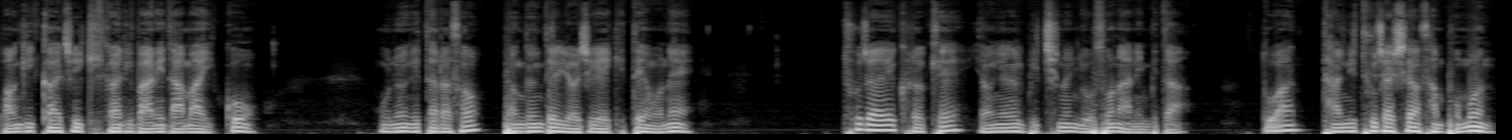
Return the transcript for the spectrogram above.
만기까지 기간이 많이 남아있고 운영에 따라서 변경될 여지가 있기 때문에 투자에 그렇게 영향을 미치는 요소는 아닙니다. 또한 단위 투자 시장 상품은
